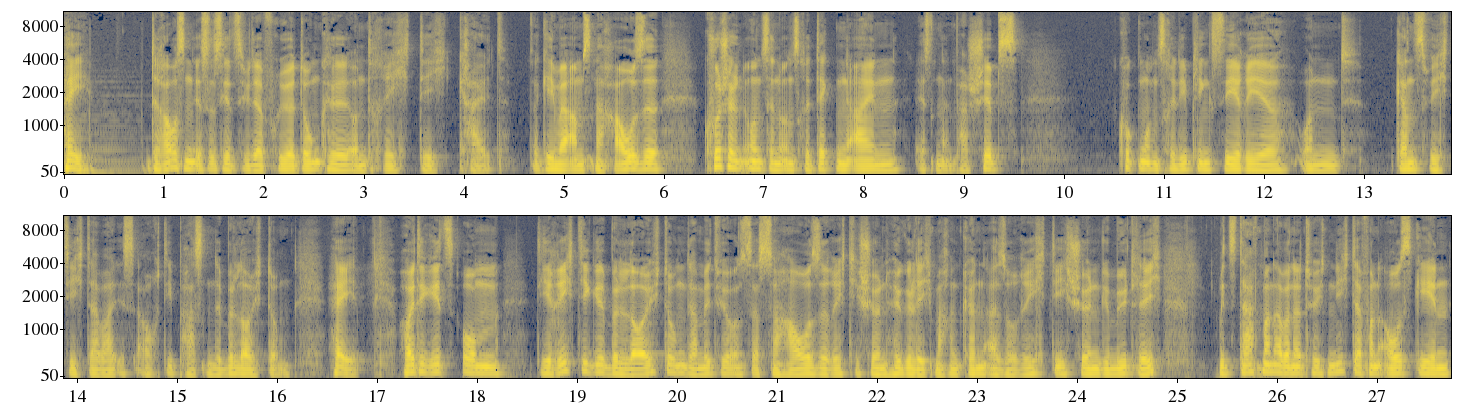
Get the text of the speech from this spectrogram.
Hey, draußen ist es jetzt wieder früher dunkel und richtig kalt. Da gehen wir abends nach Hause, kuscheln uns in unsere Decken ein, essen ein paar Chips, gucken unsere Lieblingsserie und ganz wichtig dabei ist auch die passende Beleuchtung. Hey, heute geht's um die richtige Beleuchtung, damit wir uns das zu Hause richtig schön hügelig machen können, also richtig schön gemütlich. Jetzt darf man aber natürlich nicht davon ausgehen,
